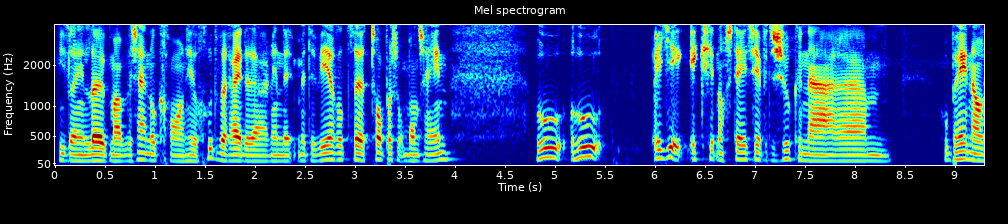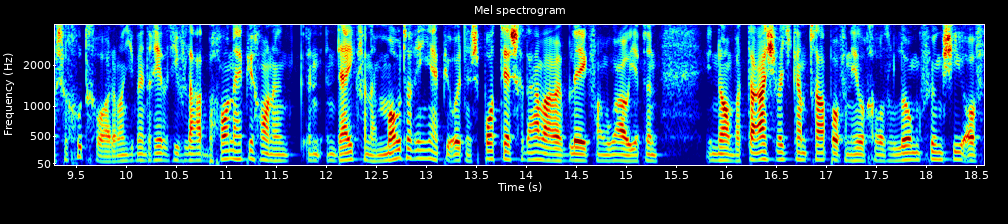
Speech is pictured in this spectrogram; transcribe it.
niet alleen leuk, maar we zijn ook gewoon heel goed. We rijden daar in de, met de wereldtoppers om ons heen. Hoe, hoe, weet je, ik, ik zit nog steeds even te zoeken naar, ehm, hoe ben je nou zo goed geworden? Want je bent relatief laat begonnen. Heb je gewoon een, een, een dijk van een motor in je? Heb je ooit een sporttest gedaan waaruit bleek van, wauw, je hebt een enorm wattage wat je kan trappen of een heel grote longfunctie? Of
